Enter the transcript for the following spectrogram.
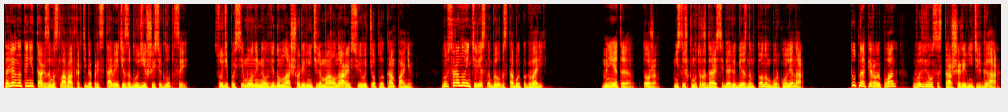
Наверное, ты не так замысловат, как тебя представили эти заблудившиеся глупцы. Судя по всему, он имел в виду младшего ревнителя Маалнара и всю его теплую компанию. Но все равно интересно было бы с тобой поговорить». «Мне это тоже», не слишком утруждая себя любезным тоном, буркнул Ленар. Тут на первый план выдвинулся старший ревнитель Гаар.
